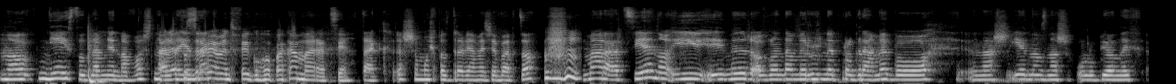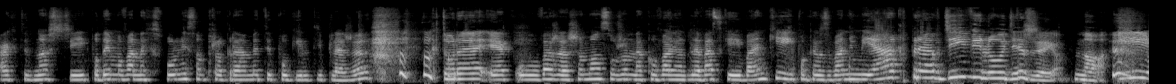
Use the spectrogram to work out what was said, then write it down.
No nie jest to dla mnie nowość, no, Ale ale jednak pozdrawiamy twojego chłopaka, ma rację. Tak, Szymuś, pozdrawiamy Cię bardzo. Ma rację, no i my oglądamy różne programy, bo nasz, jedną z naszych ulubionych aktywności podejmowanych wspólnie są programy typu Guilty Pleasure, które, jak uważa Szymon, służą nakowaniu lewackiej bańki i pokazywaniu jak prawdziwi ludzie żyją. No i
